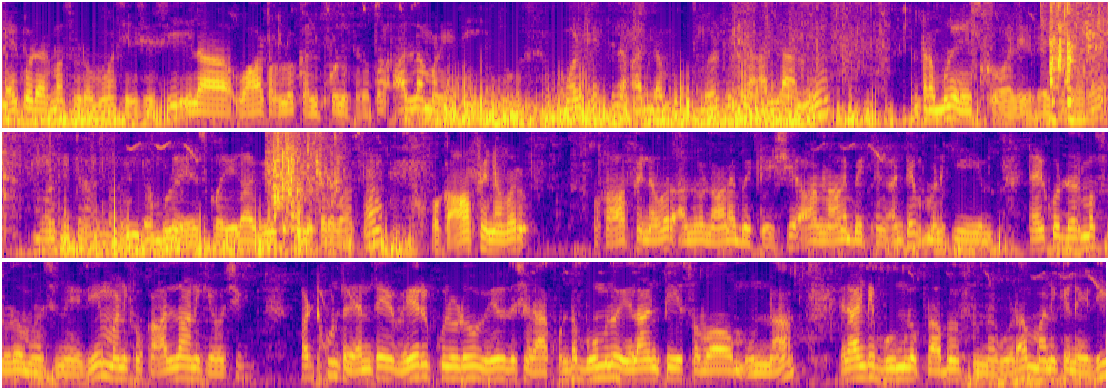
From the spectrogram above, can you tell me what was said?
టైకోడర్మా సూడోమోనాస్ వేసేసి ఇలా వాటర్లో కలుపుకున్న తర్వాత అల్లం అనేది ఇటు మొలకెత్తిన అల్లం మొలకెత్తిన అల్లాన్ని డ్రమ్ములో వేసుకోవాలి. రైతు మొలకెత్తిన అల్లాన్ని డ్రమ్ములో వేసుకోవాలి. ఇలా వేసుకున్న తర్వాత ఒక హాఫ్ అన్ అవర్ ఒక హాఫ్ అన్ అవర్ అందులో నానబెట్టేసి ఆ నానబెట్టిన అంటే మనకి టైకోడర్మా సూడోమోనాస్ అనేది మనకి ఒక అల్లానికి వచ్చి పట్టుకుంటుంది. అంటే వేరు కులుడు వేరు దశ రాకుండా భూమిలో ఎలాంటి స్వభావం ఉన్నా ఎలాంటి భూమిలో ప్రాబ్లమ్స్ ఉన్నా కూడా మనకి అనేది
